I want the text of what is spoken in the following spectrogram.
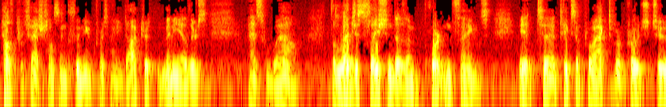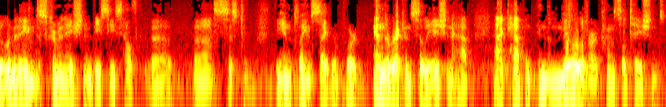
health professionals, including, of course, many doctors, many others as well. The legislation does important things. It uh, takes a proactive approach to eliminating discrimination in BC's health uh, uh, system. The In Plain Sight report and the Reconciliation Act happened in the middle of our consultations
